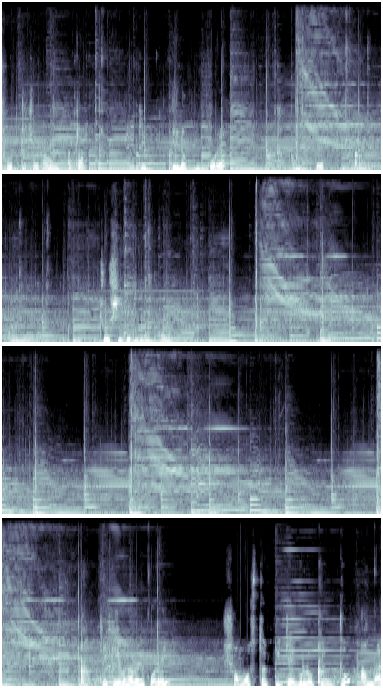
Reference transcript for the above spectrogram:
ছোট্ট ছোট অংশটা ঠিক এরকম করে আমাকে চুষি কেটে নিতে হবে। ঠিক এভাবে করে সমস্ত পিঠেগুলো কিন্তু আমরা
